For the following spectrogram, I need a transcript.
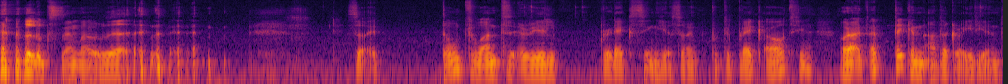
Looks uh, somehow. so I don't want a real black thing here, so I put the black out here. Or I, I take another gradient.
